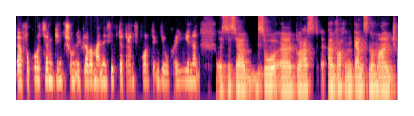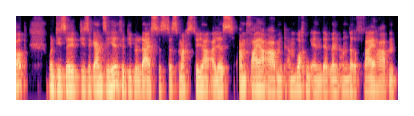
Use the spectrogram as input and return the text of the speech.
Äh, vor kurzem ging schon, ich glaube, meine siebte Transport in die Ukraine. Es ist ja so, äh, du hast einfach einen ganz normalen Job und diese, diese ganze Hilfe, die du leistest, das machst du ja alles am Feierabend, am Wochenende, wenn andere frei haben.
